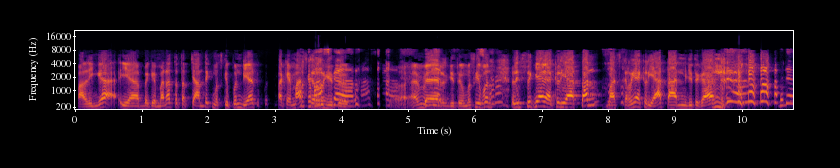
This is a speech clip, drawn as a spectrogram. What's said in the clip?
paling enggak ya bagaimana tetap cantik meskipun dia pakai masker, masker. gitu. oh, ember gitu. Meskipun Sekarang, lipstiknya nggak kelihatan maskernya kelihatan gitu kan. Iya, bener.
